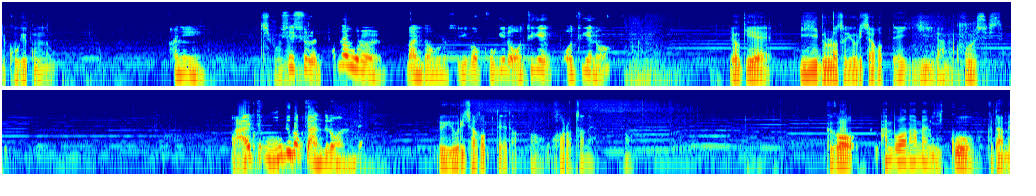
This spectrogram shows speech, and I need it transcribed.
이 고기 굽는 아니 지붕이 실수로 통나무를 많이 넣어버렸어. 이거 고기를 어떻게 어떻게 넣어? 여기에 E 눌러서 요리 작업 때 E 하면 구울 수 있어요. 어, 아예 우드밖에 안 들어가는데? 여기 요리 작업 때에다 어, 걸었잖아요. 어. 그거 한 번 하면 있고 그 다음에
